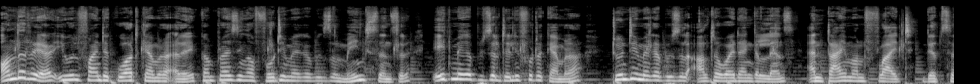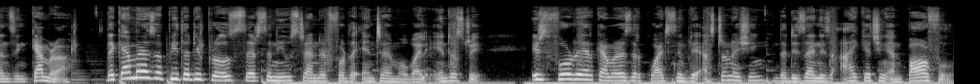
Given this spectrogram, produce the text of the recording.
On the rear, you will find a quad camera array comprising of 40 megapixel main sensor, 8 megapixel telephoto camera, 20 megapixel ultra wide angle lens and time of flight depth sensing camera. The cameras of P30 Pros sets a new standard for the entire mobile industry. Its four rear cameras are quite simply astonishing, the design is eye-catching and powerful.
